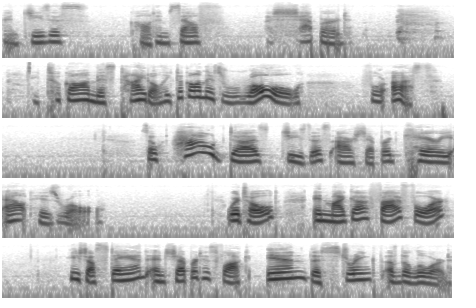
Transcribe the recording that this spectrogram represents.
And Jesus called himself a shepherd. He took on this title, he took on this role for us. So, how does Jesus, our shepherd, carry out his role? We're told in Micah 5 4, he shall stand and shepherd his flock in the strength of the Lord,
